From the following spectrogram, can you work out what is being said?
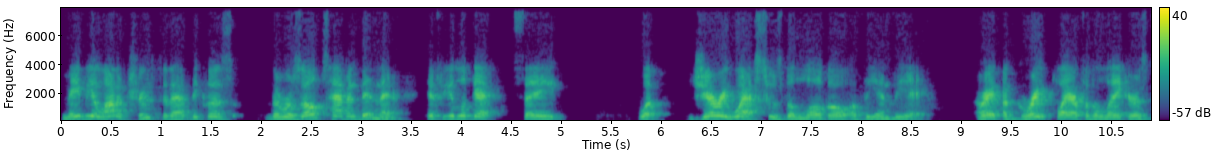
may be a lot of truth to that because the results haven't been there. If you look at, say, what Jerry West, who's the logo of the NBA, all right, a great player for the Lakers,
